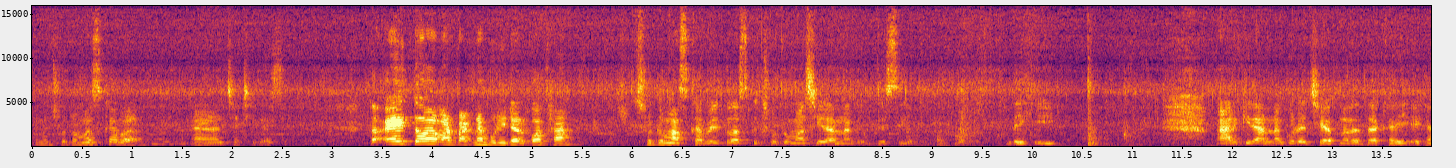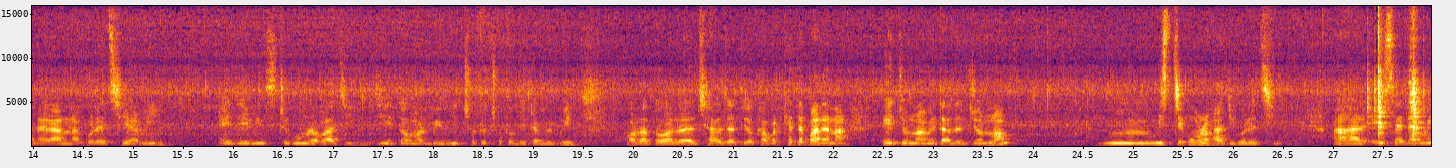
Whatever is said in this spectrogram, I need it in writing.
তুমি ছোট মাছ খাবা? আচ্ছা ঠিক আছে। তো এই তো আমার পাকনা বুড়িটার কথা। ছোট মাছ খাবে তো আজকে ছোট মাছই রান্না করতেছি। দেখি আর কি রান্না করেছি আপনাদের দেখাই। এখানে রান্না করেছি আমি। এই যে মিষ্টি কুমড়া ভাজি যেহেতু আমার বেবি ছোট ছোট দুটা বেবি ওরা তো আর ঝাল জাতীয় খাবার খেতে পারে না। এই জন্য আমি তাদের জন্য মিষ্টি কুমড়া ভাজি করেছি। আর এই সাইডে আমি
